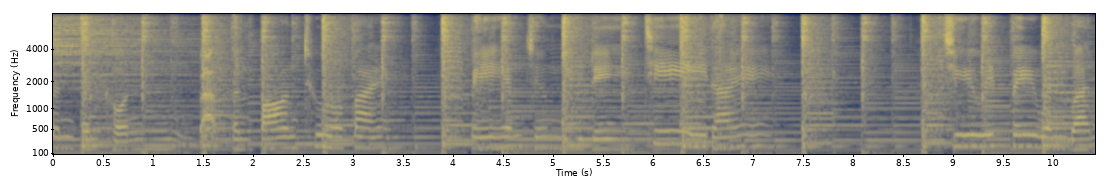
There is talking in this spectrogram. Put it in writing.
มันเป็นคนแบบเป็นปอนๆทั่วไป ไม่เห็นจะมีดีที่ใด ชีวิตไปวันวัน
